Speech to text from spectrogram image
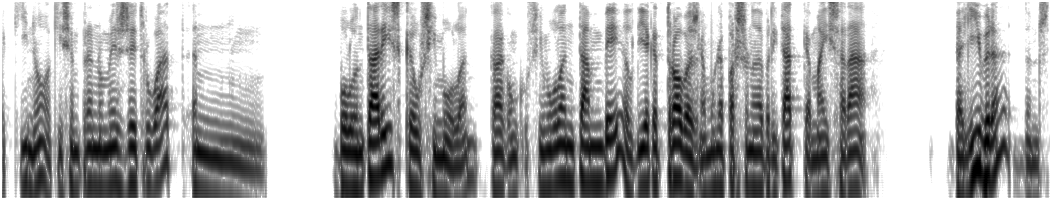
aquí no, aquí sempre només he trobat um, voluntaris que ho simulen. Clar, com que ho simulen tan bé, el dia que et trobes amb una persona de veritat que mai serà de llibre, doncs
